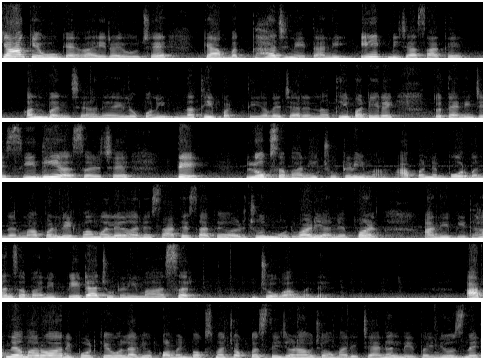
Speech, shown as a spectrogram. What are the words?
ક્યાંક એવું કહેવાઈ રહ્યું છે કે આ બધા જ નેતાની એકબીજા સાથે અનબન છે અને એ લોકોની નથી પટતી. હવે જ્યારે નથી પટી રહી, તો તેની જે સીધી અસર છે તે લોકસભાની ચૂંટણીમાં આપણને પોરબંદરમાં પણ દેખવા મળે અને સાથે સાથે અર્જુન મોઢવાડિયાને પણ આની વિધાનસભાની પેટા ચૂંટણીમાં અસર જોવા મળે. આપને અમારો આ રિપોર્ટ કેવો લાગ્યો? કોમેન્ટ બોક્સમાં ચોક્કસથી જણાવજો. અમારી ચેનલ નિર્ભય ન્યૂઝને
